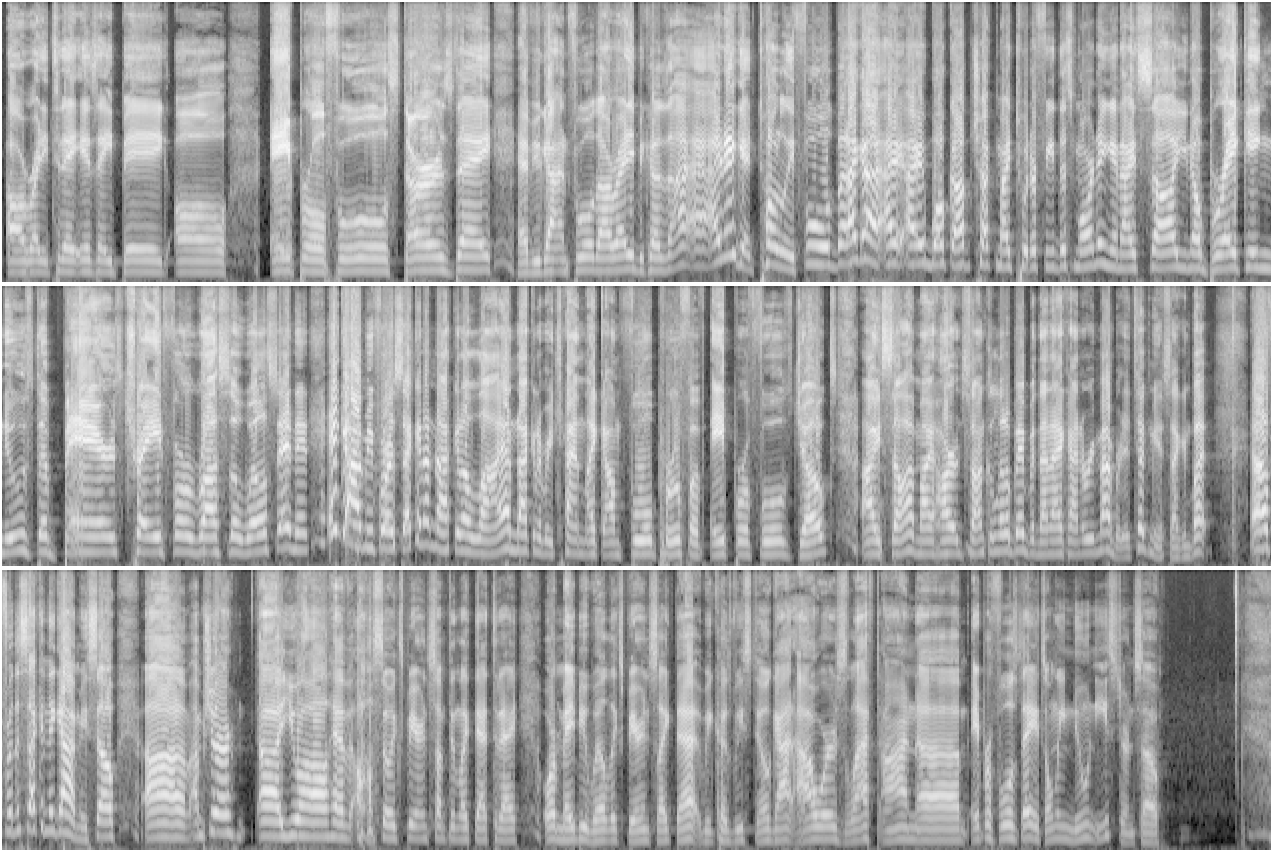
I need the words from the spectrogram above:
Alrighty, today is a big ol' April Fool's Thursday. Have you gotten fooled already? Because I, I didn't get totally fooled, but I got I, I woke up, checked my Twitter feed this morning, and I saw, you know, breaking news the Bears trade for Russell Wilson. And it got me for a second. I'm not gonna lie. I'm not gonna pretend like I'm foolproof of April Fool's jokes. I saw it, my heart sunk a little bit, but then I kind of remembered. It took me a second, but uh, for the second they got me. So um, I'm sure uh, you all have also experienced something like that today, or maybe will experience like that because we still got hours left on uh, April Fool's Day. It's only noon Eastern, so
